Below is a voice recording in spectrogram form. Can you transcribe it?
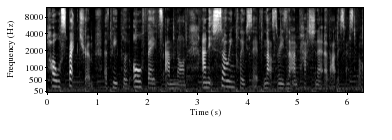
whole spectrum of people of all faiths and none. And it's so inclusive, and that's the reason that I'm passionate about this festival.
